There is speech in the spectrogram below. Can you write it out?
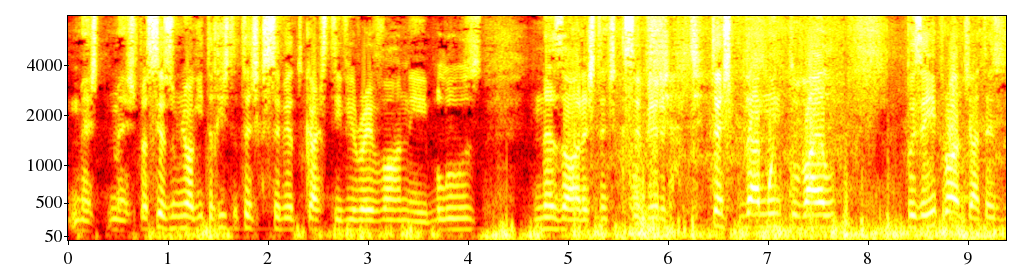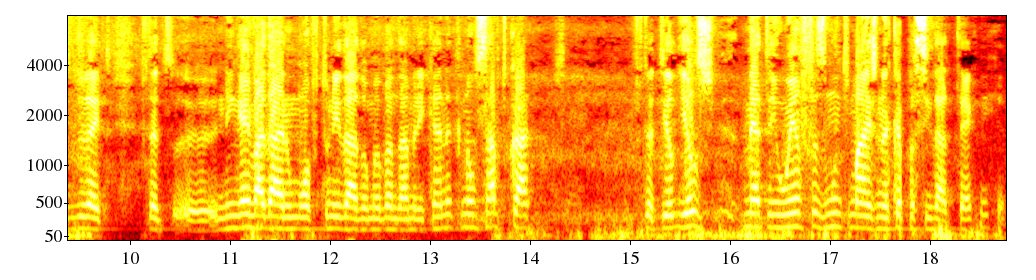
Mas, mas para seres o melhor guitarrista tens que saber tocar Stevie Ray Vaughan e blues nas horas, tens que saber, tens que dar muito do baile. Pois aí pronto, já tens o direito. Portanto, eh, ninguém vai dar uma oportunidade a uma banda americana que não sabe tocar. Portanto, eles metem o ênfase muito mais na capacidade técnica.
